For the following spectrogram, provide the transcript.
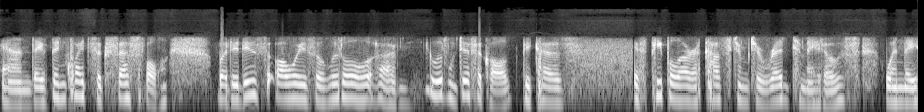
and they've been quite successful. But it is always a little, um, a little difficult because if people are accustomed to red tomatoes, when they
